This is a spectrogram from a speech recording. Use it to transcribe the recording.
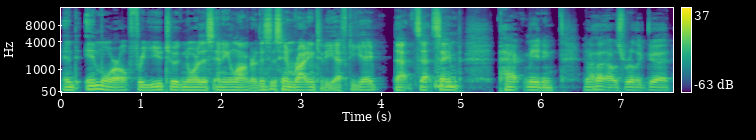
and immoral for you to ignore this any longer. This is him writing to the FDA. That's that same PAC meeting. And I thought that was really good.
